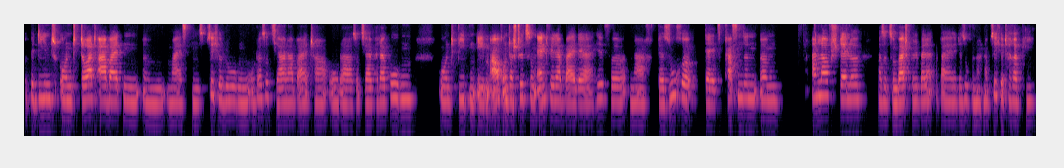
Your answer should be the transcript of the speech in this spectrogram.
bedient. Und dort arbeiten ähm, meistens Psychologen oder Sozialarbeiter oder Sozialpädagogen und bieten eben auch Unterstützung entweder bei der Hilfe nach der Suche der jetzt passenden ähm, Anlaufstelle, also zum Beispiel bei, bei der Suche nach einer Psychotherapie.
